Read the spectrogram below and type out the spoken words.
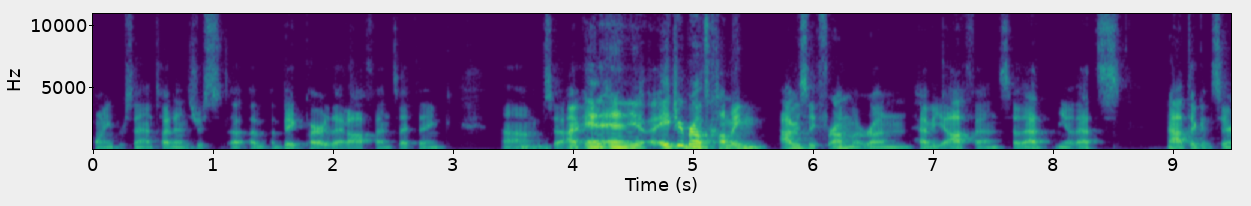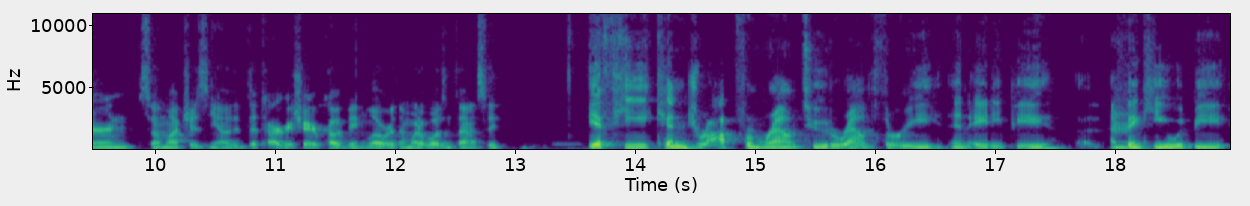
20%. Tight end's just a, a, big part of that offense, I think. Um, mm-hmm. So and, and you know, AJ Brown's coming obviously from a run heavy offense, so that you know that's not the concern so much as you know the, the target share probably being lower than what it was in Tennessee if he can drop from round two to round three in ADP, mm. I think he would be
